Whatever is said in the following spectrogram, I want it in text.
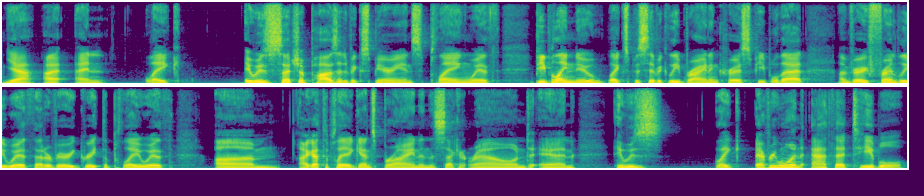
yeah, I and like it was such a positive experience playing with people I knew, like specifically Brian and Chris, people that I'm very friendly with, that are very great to play with. Um, I got to play against Brian in the second round, and it was like everyone at that table.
